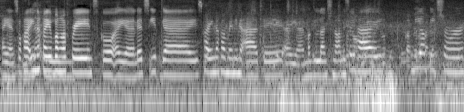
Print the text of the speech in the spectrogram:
Ayan, so kain na kayo mga friends ko. Ayan, let's eat guys. Kain na kami ni na ate. Ayan, mag-lunch na kami. Say hi. Be ang picture.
